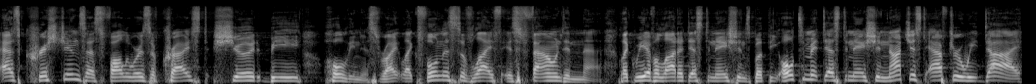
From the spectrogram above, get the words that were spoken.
as Christians, as followers of Christ, should be holiness, right? Like, fullness of life is found in that. Like, we have a lot of destinations, but the ultimate destination, not just after we die,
